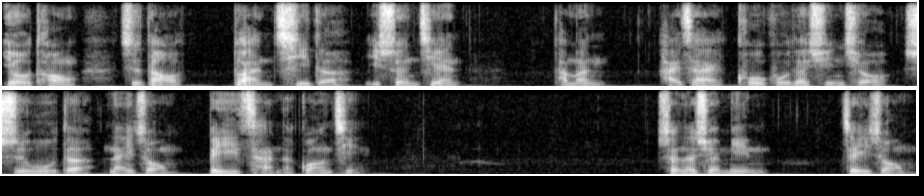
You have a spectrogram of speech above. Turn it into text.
幼童直到断气的一瞬间，他们。还在苦苦的寻求食物的那一种悲惨的光景，神的选民这一种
